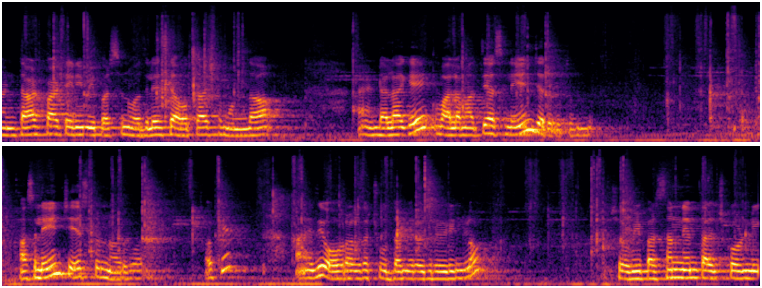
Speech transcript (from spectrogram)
అండ్ థర్డ్ పార్టీని మీ పర్సన్ వదిలేసే అవకాశం ఉందా? అండ్ అలాగే వాళ్ళ మధ్య అసలు ఏం జరుగుతుంది? అసలు ఏం చేస్తున్నారు వాళ్ళు? ఓకే అనేది ఓవరాల్గా చూద్దాం ఈరోజు రీడింగ్లో సో మీ పర్సన్ నేమ్ తలుచుకోండి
